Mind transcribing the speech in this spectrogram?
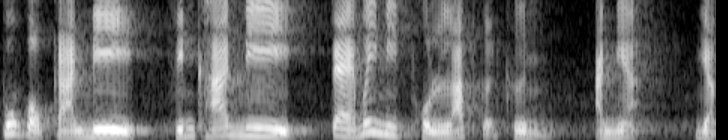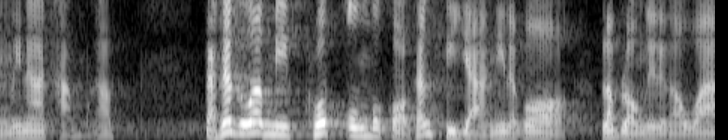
ผู้ประกอบการดี สินค้าดี แต่ไม่มีผลลัพธ์เกิดขึ้น อันเนี้ยยังไม่น่าทำครับ แต่ถ้าเกิดว่ามีครบองค์ประกอบทั้ง 4 อย่างนี้แล้วก็ รับรองได้นะครับว่า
